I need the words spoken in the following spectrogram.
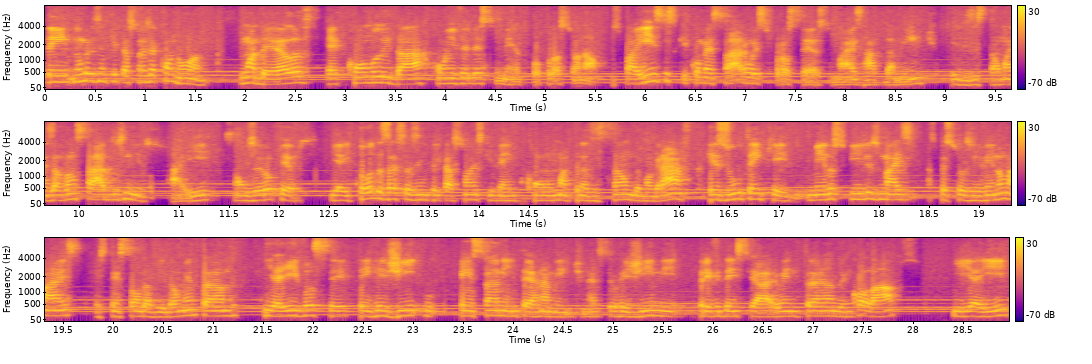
Tem inúmeras implicações econômicas. Uma delas é como lidar com o envelhecimento populacional. Os países que começaram esse processo mais rapidamente, eles estão mais avançados nisso. Aí são os europeus. E aí todas essas implicações que vêm com uma transição demográfica resultam em que menos filhos, mais as pessoas vivendo mais, a extensão da vida aumentando, e aí você tem regime, pensando internamente, né, seu regime previdenciário entrando em colapso, e aí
